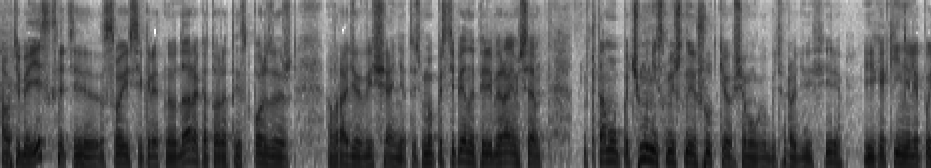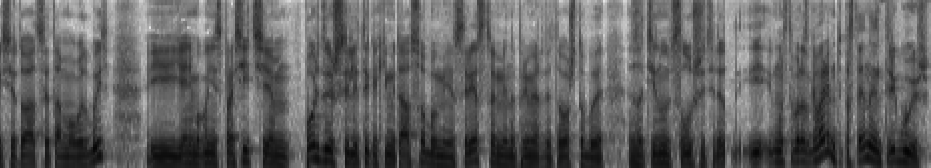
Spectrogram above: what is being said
А у тебя есть, кстати, свои секретные удары, которые ты используешь в радиовещании? То есть мы постепенно перебираемся к тому, почему не смешные шутки вообще могут быть в радиоэфире, и какие нелепые ситуации там могут быть. И я не могу не спросить, эм, пользуешься ли ты какими-то особыми средствами, например, для того, чтобы затянуть слушателя? И мы с тобой разговариваем, ты постоянно интригуешь.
